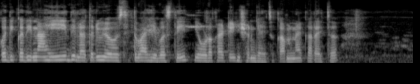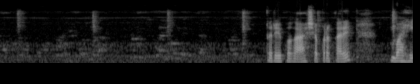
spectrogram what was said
कधी कधी नाही दिला तरी व्यवस्थित बाही बसते. एवढं काय टेन्शन घ्यायचं काम नाही करायचं. तर हे बघा अशा प्रकारे बाही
